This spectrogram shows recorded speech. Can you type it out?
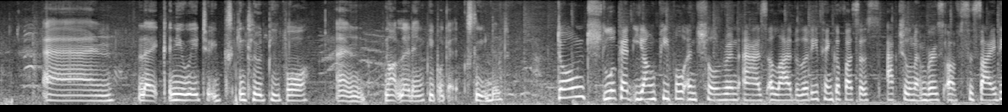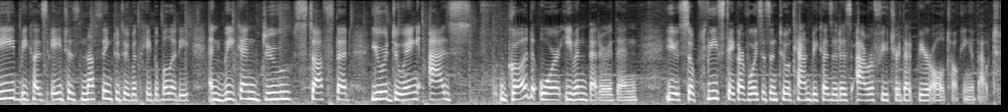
and like a new way to include people and not letting people get excluded. Don't look at young people and children as a liability. Think of us as actual members of society because age has nothing to do with capability and we can do stuff that you're doing as good or even better than you. So please take our voices into account because it is our future that we're all talking about.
